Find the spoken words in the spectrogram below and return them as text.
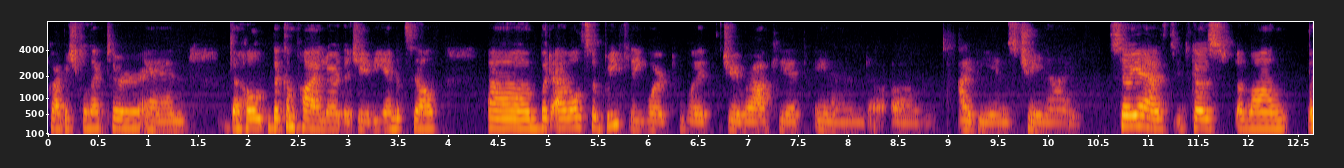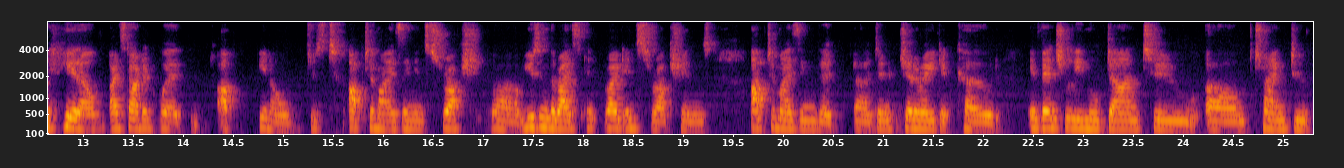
garbage collector, and the whole the compiler, the JVM itself. Um, but I've also briefly worked with JRockit and um, IBM's J9. So yeah, it goes along. You know, I started with up, you know, just optimizing instruction, uh, using the right right instructions optimizing the uh, generated code. Eventually moved on to um, trying to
